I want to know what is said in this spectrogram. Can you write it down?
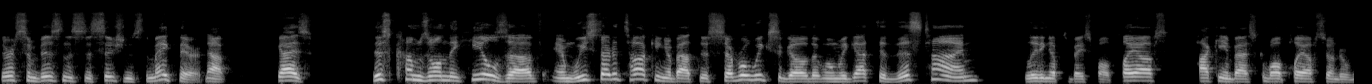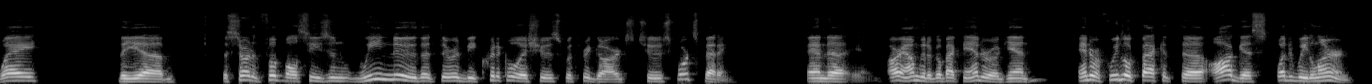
there are some business decisions to make there. Now, guys, this comes on the heels of and we started talking about this several weeks ago that when we got to this time leading up to baseball playoffs, hockey and basketball playoffs underway, the uh, the start of the football season, we knew that there would be critical issues with regards to sports betting. And uh, all right, I'm going to go back to Andrew again. Andrew, if we look back at the August, what did we learn?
